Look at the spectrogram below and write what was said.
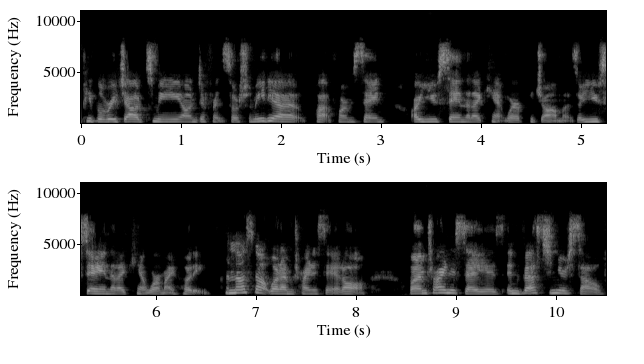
people reach out to me on different social media platforms saying, are you saying that I can't wear pajamas? Are you saying that I can't wear my hoodie? And that's not what I'm trying to say at all. What I'm trying to say is invest in yourself.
